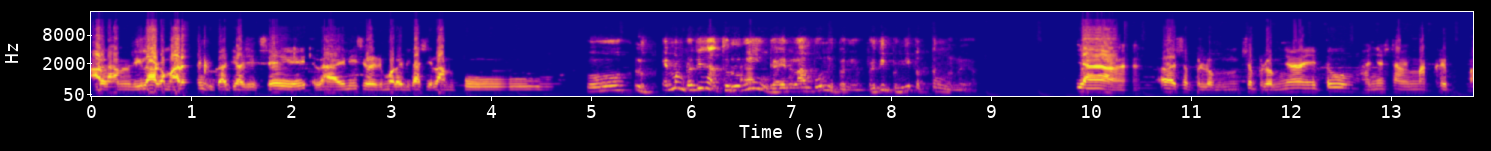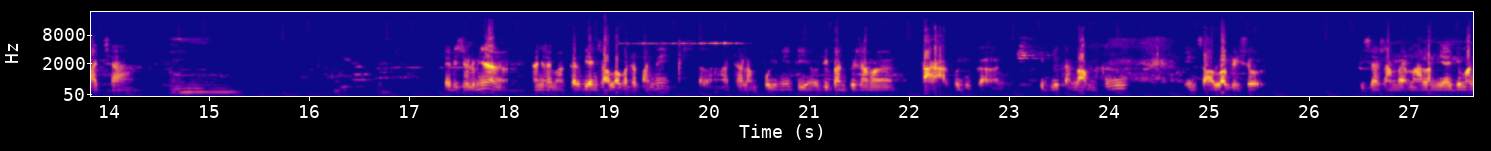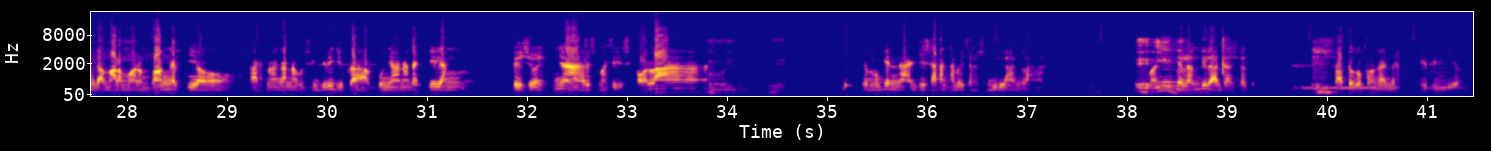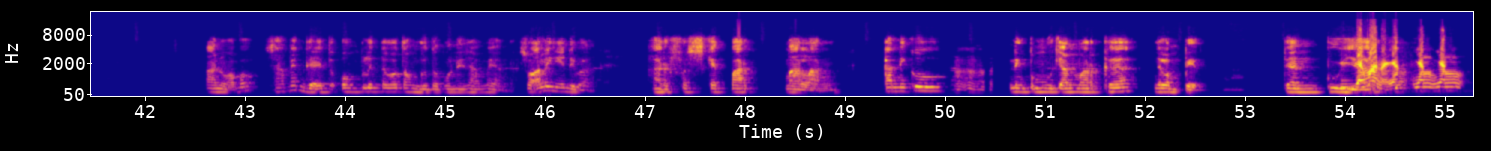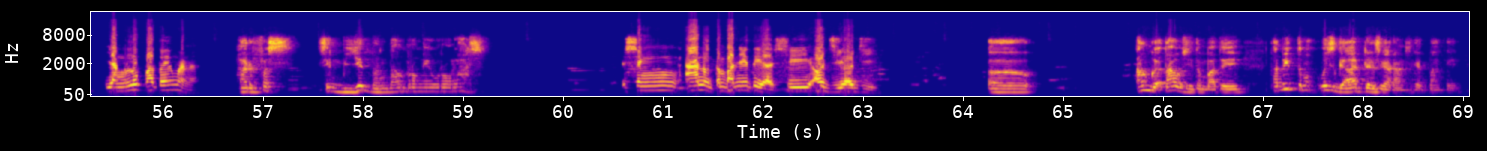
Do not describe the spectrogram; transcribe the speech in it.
Alhamdulillah kemarin juga di ACC lah ini sudah mulai dikasih lampu. Oh, loh, emang berarti saat durungnya nggak enak lampu nih bang ya? Berarti bengi peteng ngono ya? ya eh, sebelum sebelumnya itu hanya sampai maghrib aja. Oh, jadi sebelumnya hanya sampai maghrib ya insya Allah ke depannya setelah ada lampu ini dia dibantu sama kakakku juga kan dibelikan lampu insya Allah besok bisa sampai malam ya cuman nggak malam-malam banget yo karena kan aku sendiri juga punya anak kecil yang besoknya harus masih sekolah oh iya. iya. ya mungkin nak kisaran sampai jam 9 lah Eh, cuman iya, ya alhamdulillah ada suatu suatu kebanggaan tersendiri ya anu apa? Sampean nggak itu komplain tonggo toko nih sampean? Soalnya ini bang, Harvest Skate Park Malang kan niku Mm-mm. ning pemukiman warga nyelempit dan Buya yang mana? Yang yang yang yang loop atau yang mana? Harvest sing biyen bang tahun rong ewu rolas. Sing anu tempatnya itu ya si Oji Oji. Eh aku nggak tahu sih tempatnya. Tapi tem wis nggak ada sekarang skate parknya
